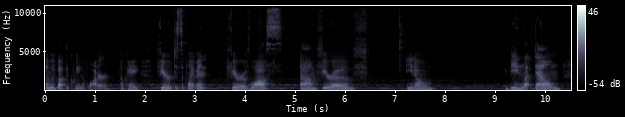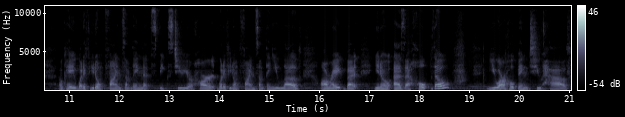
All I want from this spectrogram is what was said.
And we've got the Queen of Water, okay? Fear of disappointment, fear of loss, um, fear of, you know, being let down. Okay, what if you don't find something that speaks to your heart? What if you don't find something you love? All right, but you know, as a hope though, you are hoping to have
